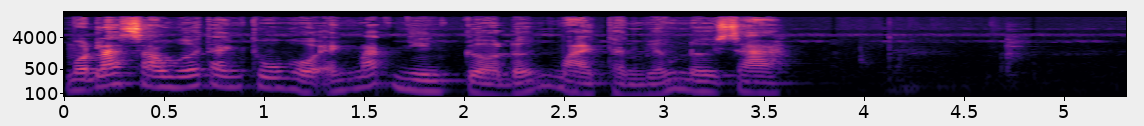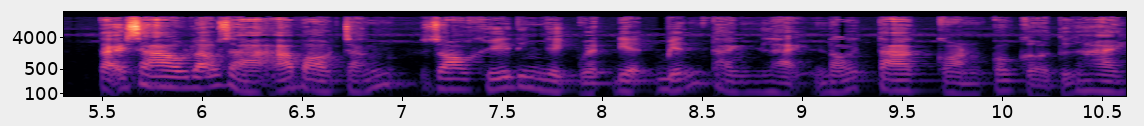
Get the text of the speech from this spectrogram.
Một lát sau hứa thanh thu hồi ánh mắt nhìn cửa lớn ngoài thần miếu nơi xa. Tại sao lão già áo bào trắng do khí đinh nghịch nguyệt điện biến thành lại nói ta còn có cửa thứ hai?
